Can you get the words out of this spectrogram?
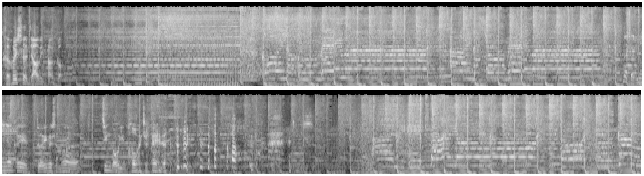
很会社交的一条狗。该可以得一个什么金狗影后之类的。还真是。会いに行きたいよ遠い空間を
